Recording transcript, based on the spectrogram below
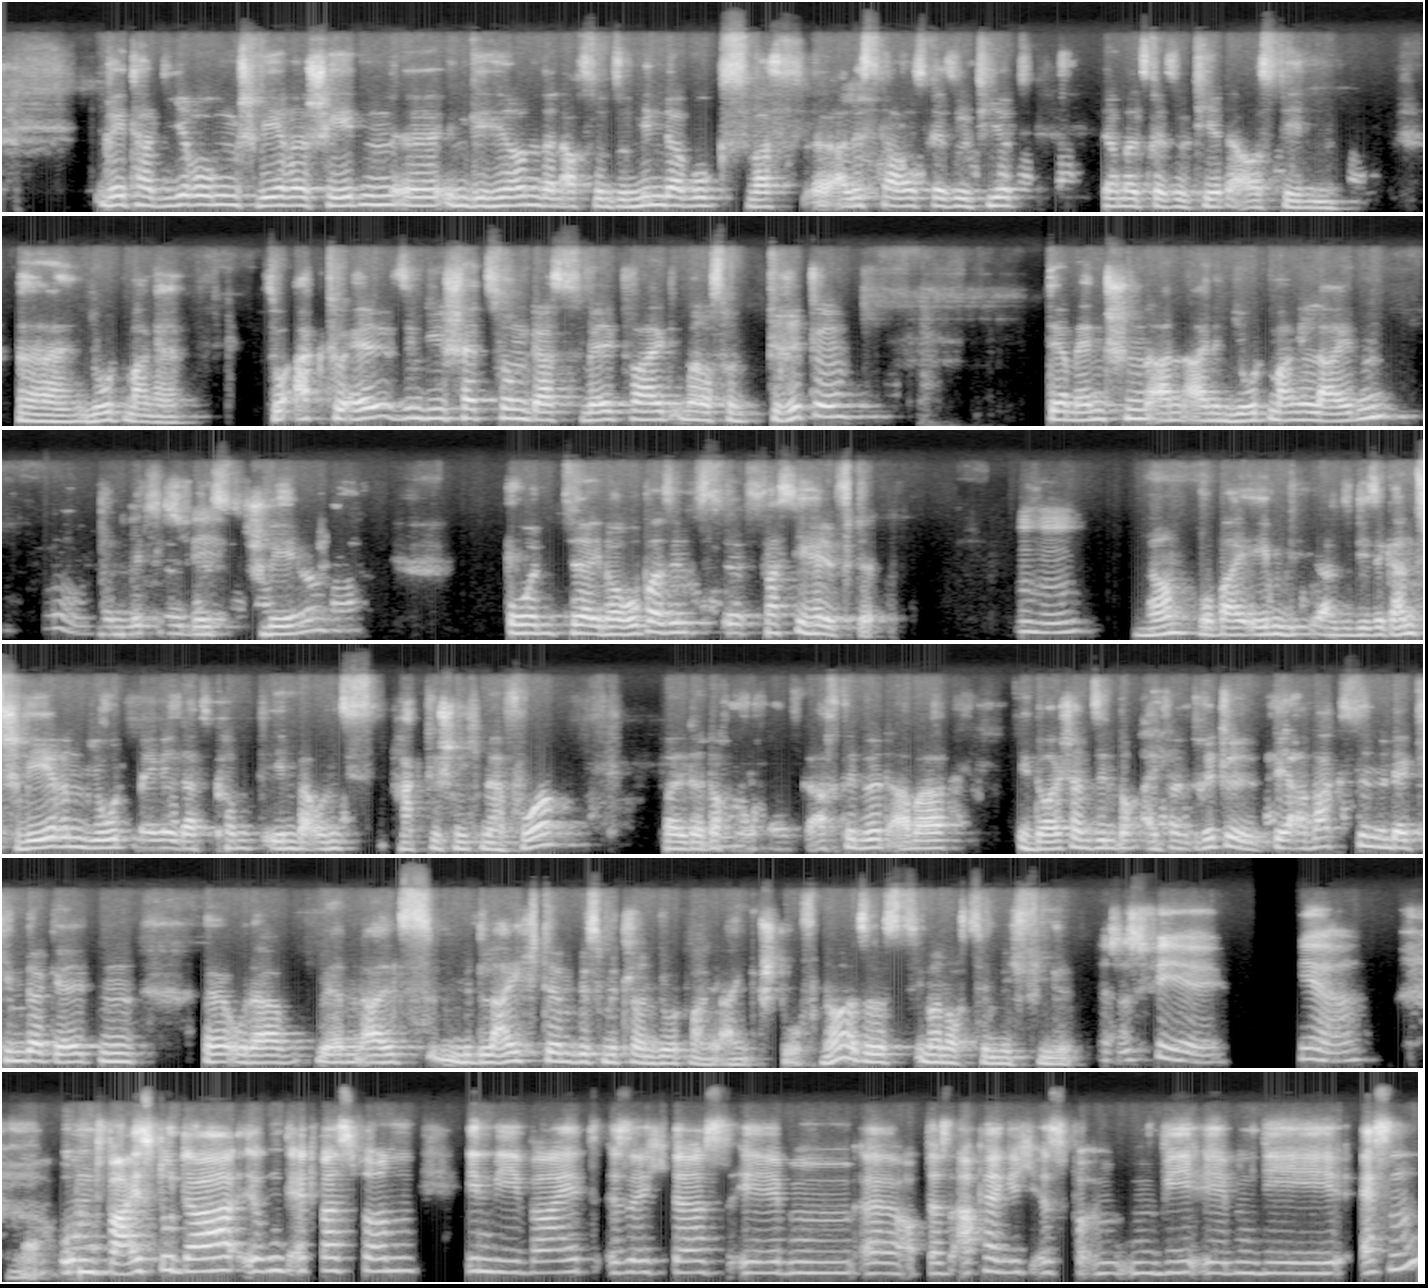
Retardierung, schwere Schäden äh, im Gehirn, dann auch so, so ein Minderwuchs, was äh, alles daraus resultiert, damals resultierte aus dem äh, Jodmangel. So aktuell sind die Schätzungen, dass weltweit immer noch so ein Drittel der Menschen an einem Jodmangel leiden, Oh, von mittel bis schwer. Und äh, in Europa sind es äh, fast die Hälfte. Mhm. Ja, wobei eben die, also diese ganz schweren Jodmängel, das kommt eben bei uns praktisch nicht mehr vor, weil da doch auch darauf geachtet wird. Aber in Deutschland sind doch einfach ein Drittel der Erwachsenen und der Kinder gelten äh, oder werden als mit leichtem bis mittleren Jodmangel eingestuft. Ne? Also das ist immer noch ziemlich viel. Das ist viel. Ja, Ja. Und weißt du da irgendetwas von, inwieweit sich das eben, äh, ob das abhängig ist, von, wie eben die essen?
